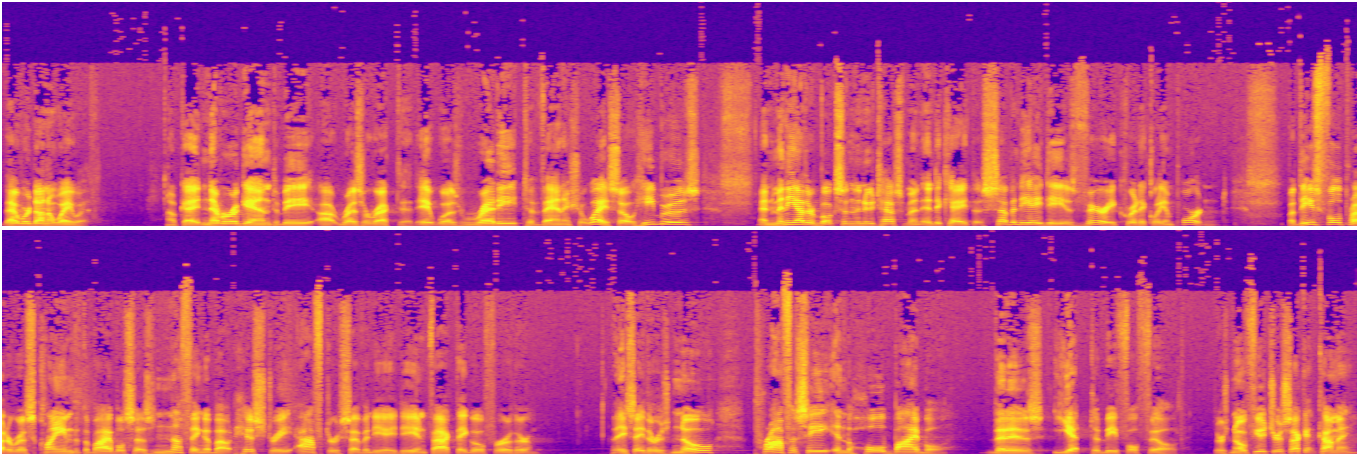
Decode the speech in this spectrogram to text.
that were done away with. Okay, never again to be uh, resurrected. It was ready to vanish away. So Hebrews and many other books in the New Testament indicate that 70 AD is very critically important. But these full preterists claim that the Bible says nothing about history after 70 AD. In fact, they go further. They say there is no prophecy in the whole Bible that is yet to be fulfilled. There's no future second coming.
